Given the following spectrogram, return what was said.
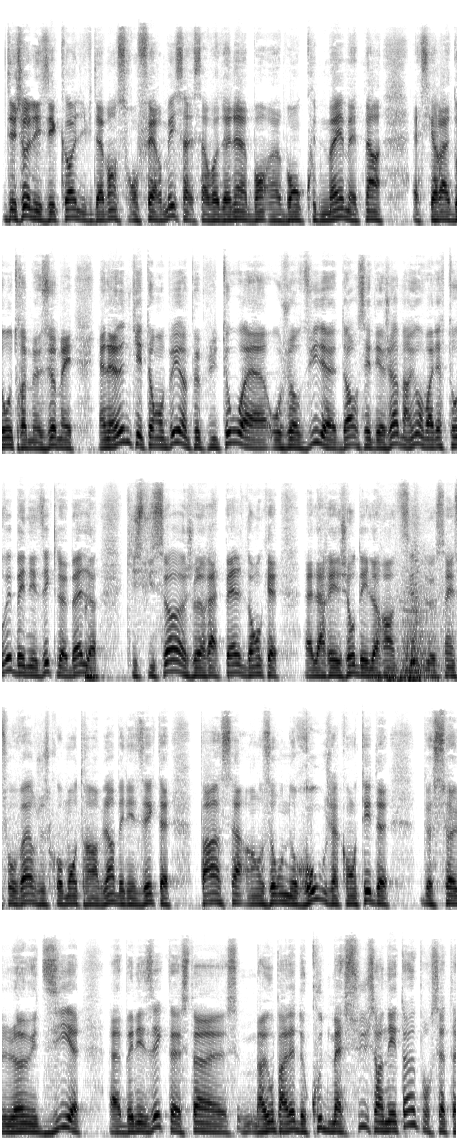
Déjà, les écoles, évidemment, seront fermées. Ça, ça va donner un bon, un bon coup de main. Maintenant, est-ce qu'il y aura d'autres mesures? Mais il y en a une qui est tombée un peu plus tôt euh, aujourd'hui, euh, d'ores et déjà. Mario, on va aller retrouver Bénédicte Lebel qui suit ça. Je le rappelle, donc, à la région des Laurentides, de Saint-Sauveur jusqu'au Mont-Tremblant. Bénédicte passe en zone rouge à compter de, de ce lundi. Euh, Bénédicte, c'est un, Mario parlait de coup de massue. C'en est un pour cette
